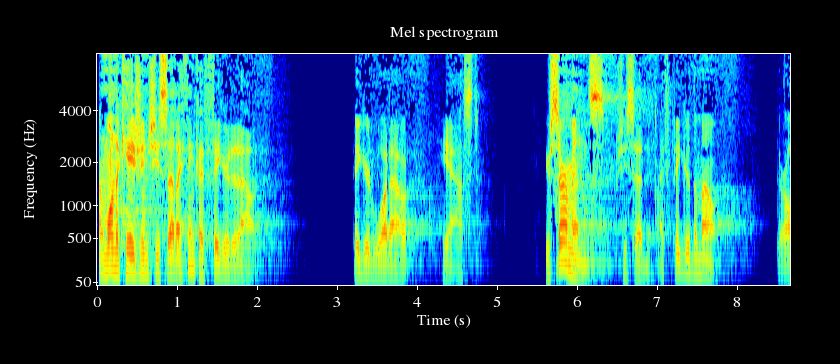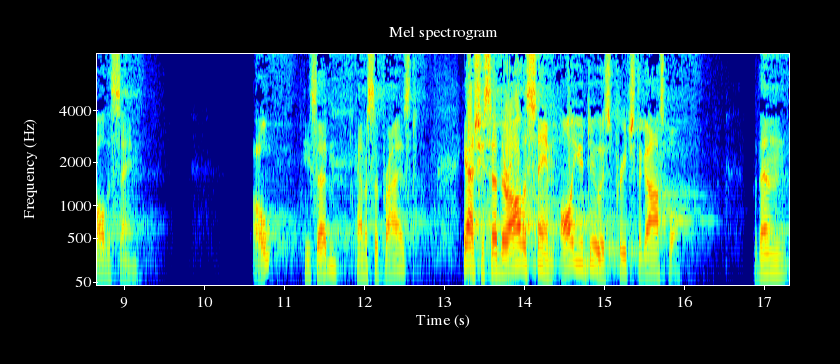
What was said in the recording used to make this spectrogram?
On one occasion, she said, I think I figured it out. Figured what out? He asked. Your sermons, she said, I figured them out. They're all the same. Oh? He said, kind of surprised. Yeah, she said, they're all the same. All you do is preach the gospel. But then,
